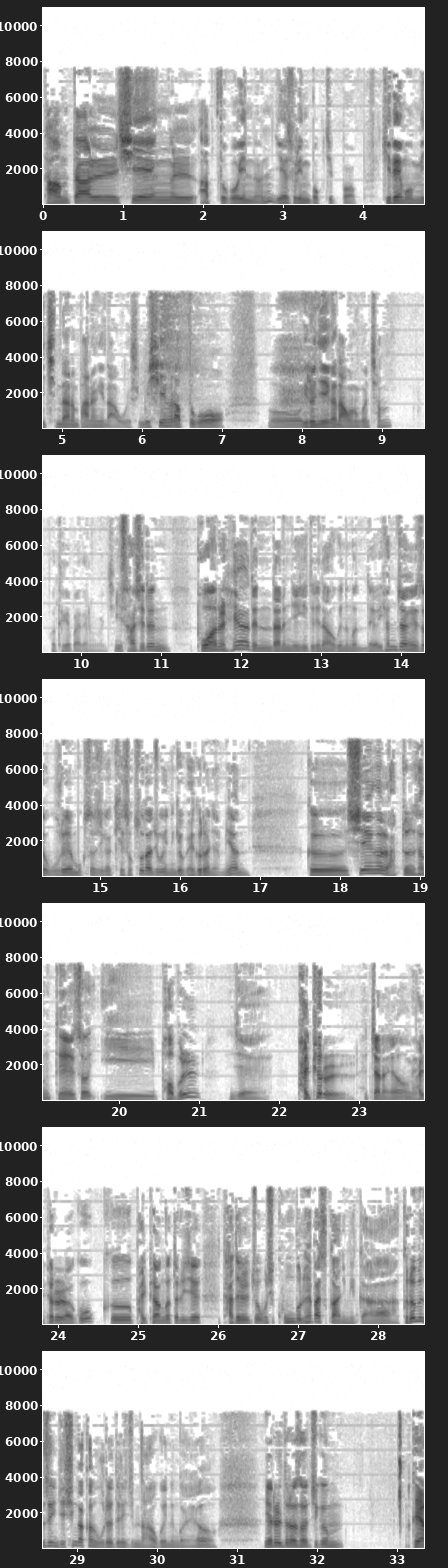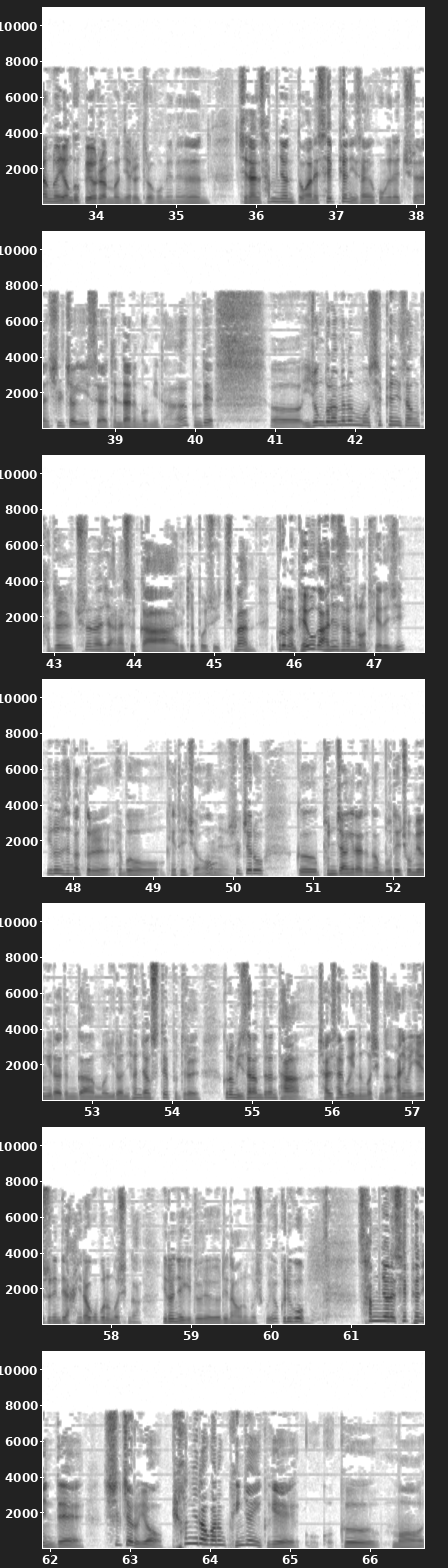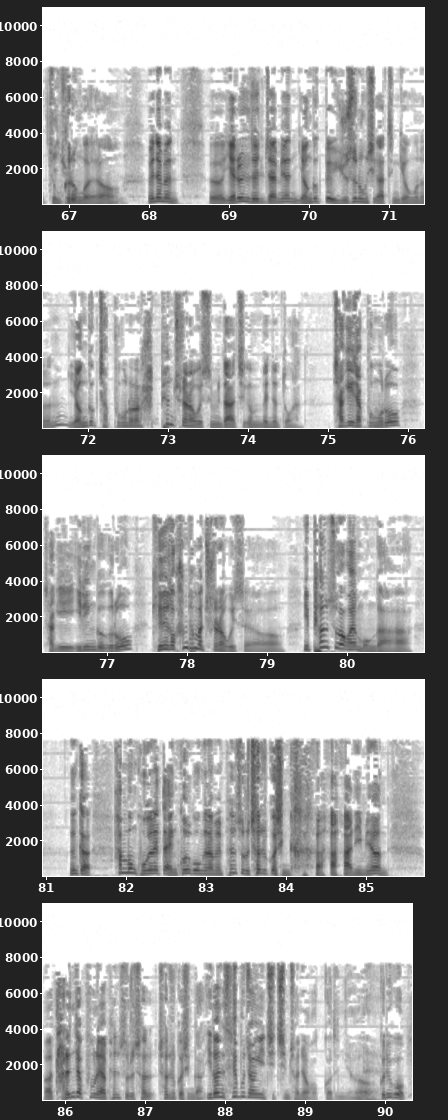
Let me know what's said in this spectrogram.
다음 달 시행을 앞두고 있는 예술인 복지법 기대 못 미친다는 반응이 나오고 있습니다. 시행을 앞두고 어, 이런 얘기가 나오는 건 참 어떻게 봐야 되는 건지. 이 사실은 보완을 해야 된다는 얘기들이 나오고 있는 건데요. 현장에서 우려의 목소리가 계속 쏟아지고 있는 게 왜 그러냐면 그 시행을 앞둔 상태에서 이 법을 이제 발표를 했잖아요. 네. 발표를 하고 그 발표한 것들을 이제 다들 조금씩 공부를 해봤을 거 아닙니까? 그러면서 이제 심각한 우려들이 지금 나오고 있는 거예요. 예를 들어서 지금 대학로 연극 배우를 한번 예를 들어보면은 지난 3년 동안에 3편 이상의 공연에 출연한 실적이 있어야 된다는 겁니다. 근데 어, 이 정도라면은 뭐 3편 이상 다들 출연하지 않았을까 이렇게 볼 수 있지만 그러면 배우가 아닌 사람들은 어떻게 해야 되지? 이런 생각들을 해보게 되죠. 네. 실제로 그 분장이라든가 무대 조명이라든가 뭐 이런 현장 스태프들을 그럼 이 사람들은 다 잘 살고 있는 것인가 아니면 예술인들이 아니라고 보는 것인가 이런 얘기들이 나오는 것이고요. 그리고 음. 3년에 3편인데 실제로요 편이라고 하는 굉장히 그게 그 뭐 좀 그런 거예요. 음. 왜냐하면 어, 예를 들자면 연극 배우 유순웅 씨 같은 경우는 연극 작품으로는 한 편 출연하고 있습니다. 지금 몇 년 동안. 자기 작품으로 자기 1인극으로 계속 한 편만 출연하고 있어요. 이 편수가 과연 뭔가? 그러니까 한 번 공연했다 앵콜 공연하면 편수로 쳐줄 것인가? 아니면 어, 다른 작품을 해야 편수로 쳐, 줄 것인가? 이런 세부적인 지침 전혀 없거든요. 네. 그리고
